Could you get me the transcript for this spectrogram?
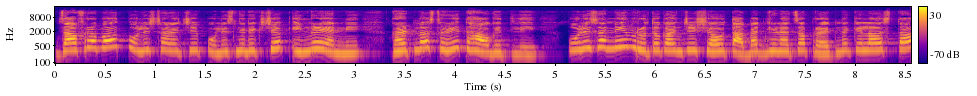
जाफराबाद पोलीस ठाण्याचे पोलीस निरीक्षक इंगळे यांनी घटनास्थळी धाव घेतली. पोलिसांनी मृतकांचे शव ताब्यात घेण्याचा प्रयत्न केला असता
